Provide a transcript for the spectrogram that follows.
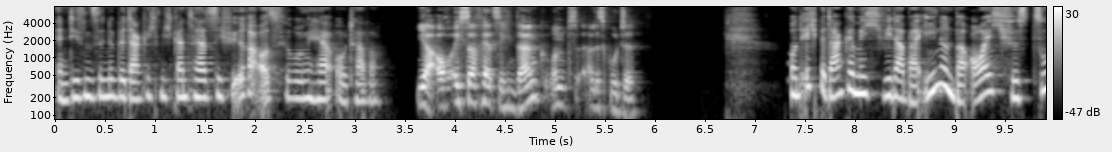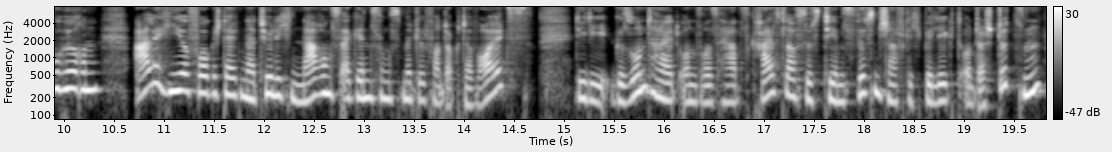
In diesem Sinne bedanke ich mich ganz herzlich für Ihre Ausführungen, Herr Oldhaver. Ja, auch ich sage herzlichen Dank und alles Gute. Und ich bedanke mich wieder bei Ihnen, bei euch fürs Zuhören. Alle hier vorgestellten natürlichen Nahrungsergänzungsmittel von Dr. Wolz, die die Gesundheit unseres Herz-Kreislauf-Systems wissenschaftlich belegt unterstützen,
